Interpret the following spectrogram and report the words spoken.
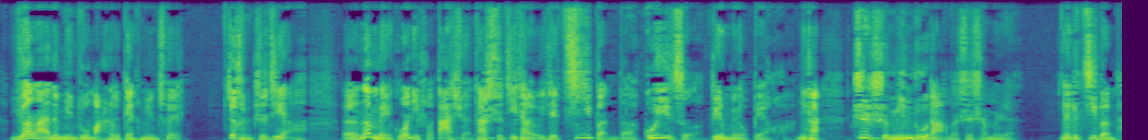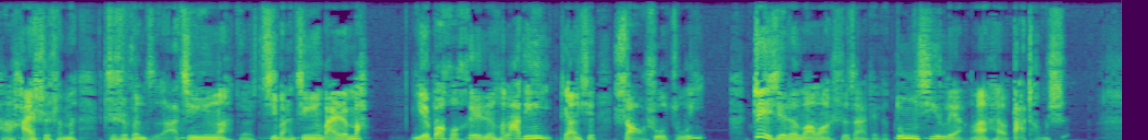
原来的民主马上就变成民粹了。这很直接啊，呃，那美国你说大选，它实际上有一些基本的规则并没有变化。你看，支持民主党的是什么人？那个基本盘还是什么知识分子啊、精英啊，就是基本上精英白人吧，也包括黑人和拉丁裔这样一些少数族裔。这些人往往是在这个东西两岸还有大城市。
